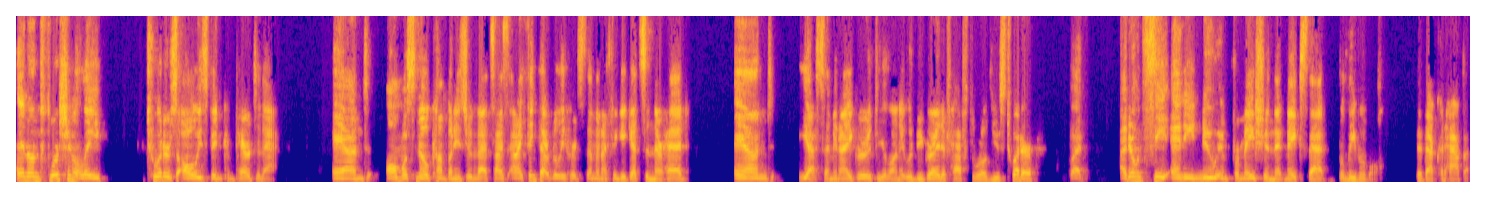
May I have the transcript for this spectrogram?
And unfortunately, Twitter's always been compared to that. And almost no companies are that size. And I think that really hurts them. And I think it gets in their head. And yes, I mean, I agree with Elon. It would be great if half the world used Twitter, but I don't see any new information that makes that believable that that could happen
